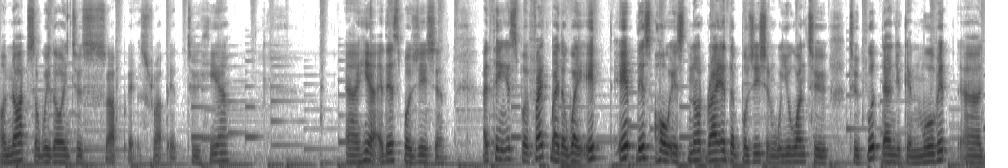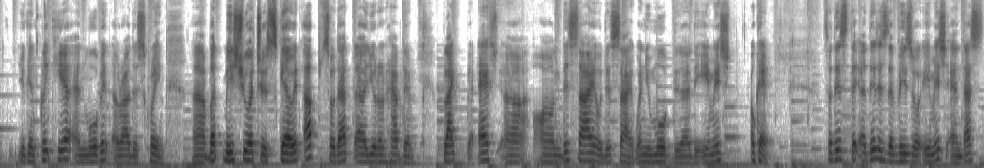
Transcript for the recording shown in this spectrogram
or not so we're going to swap it swap it to here. Uh, here at this position. I think it's perfect by the way. If if this hole is not right at the position where you want to to put then you can move it uh, you can click here and move it around the screen. Uh, but be sure to scale it up so that uh, you don't have the black edge uh, on this side or this side when you move the, the image. Okay. So this the, uh, this is the visual image and that's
